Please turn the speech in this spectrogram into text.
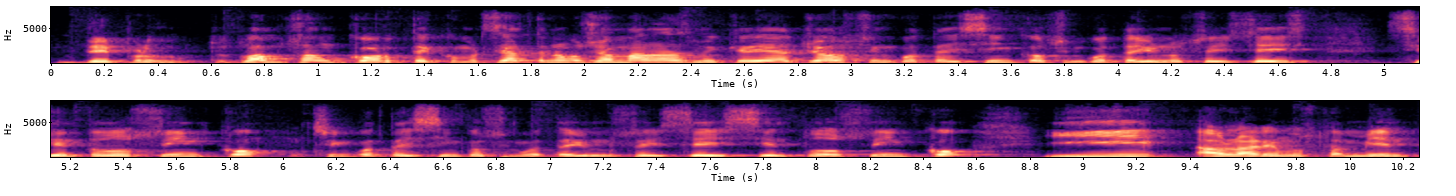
de productos. Vamos a un corte comercial. Tenemos llamadas, mi querida Joe, 55 51 66 1025, 55 51 66 1025 y hablaremos también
